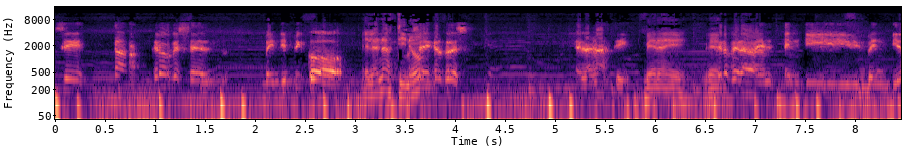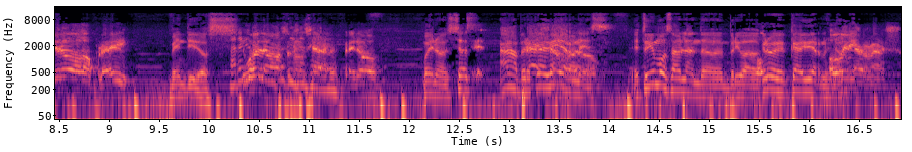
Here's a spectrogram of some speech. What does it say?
Sí, no, creo que es el 20 y pico... En la Nasty, ¿no? sé, creo que es... En la Nasty. Bien ahí, bien. Creo que era 20, 22, por ahí. 22. Para- Igual la vamos a anunciar, pero... Bueno, ya... Ah, pero cae viernes. Estuvimos hablando en privado. Creo que cae viernes, O ¿no? viernes.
